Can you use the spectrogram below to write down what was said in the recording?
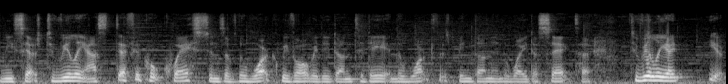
research to really ask difficult questions of the work we've already done today and the work that's been done in the wider sector to really uh, you know,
